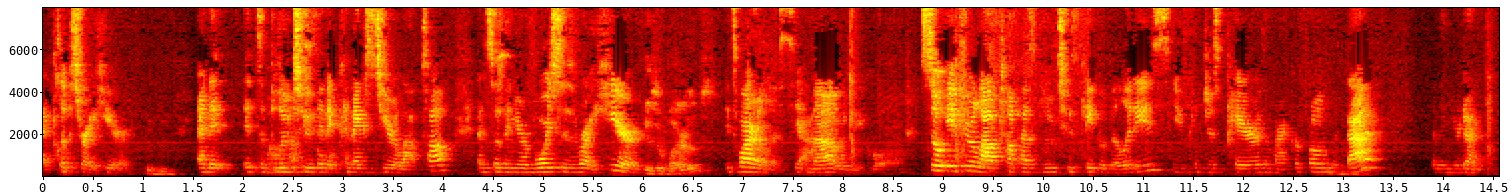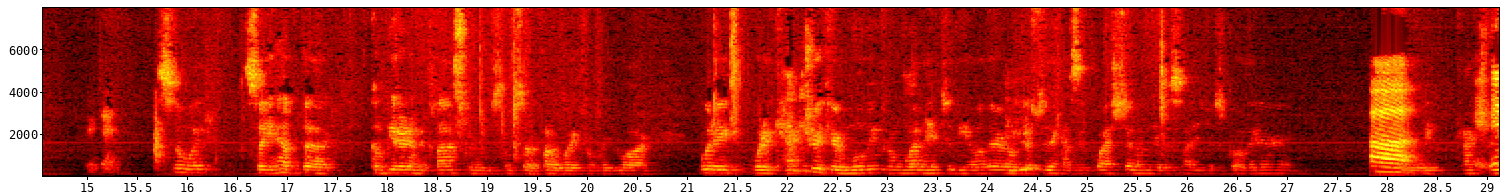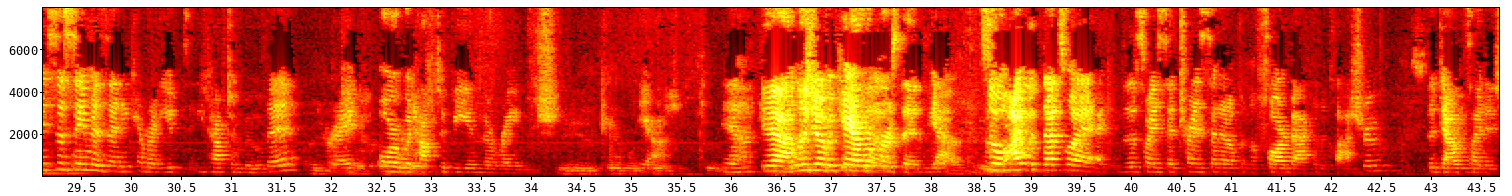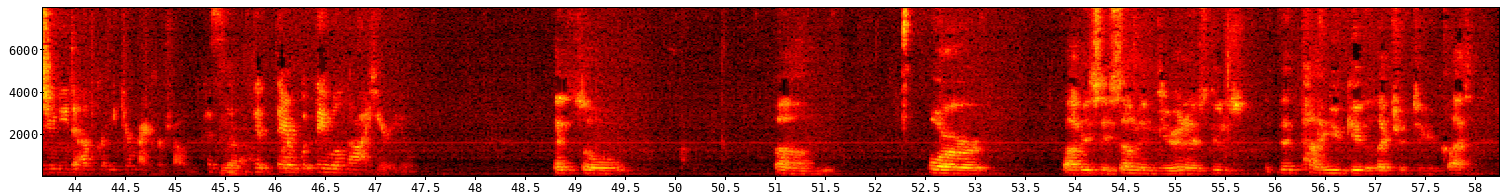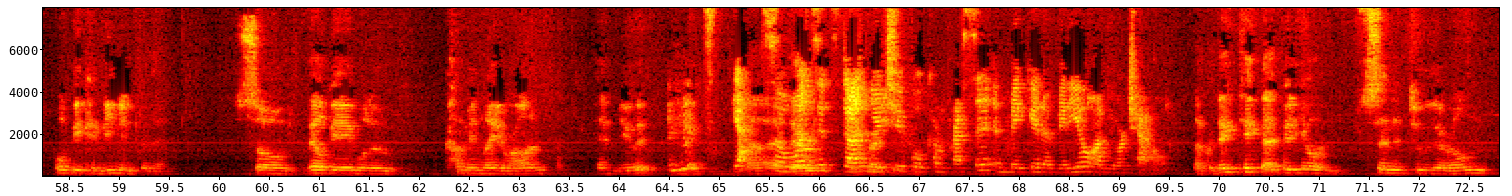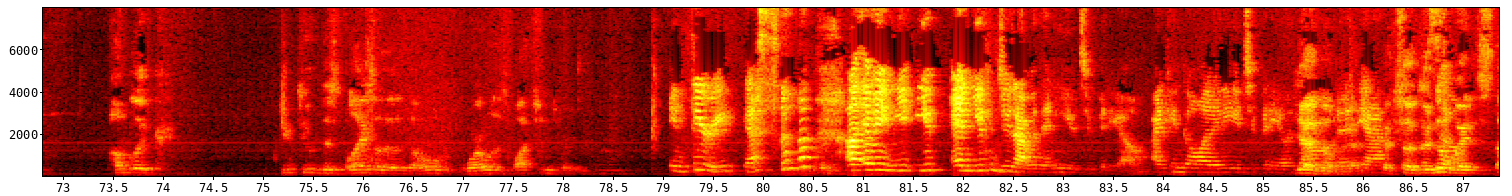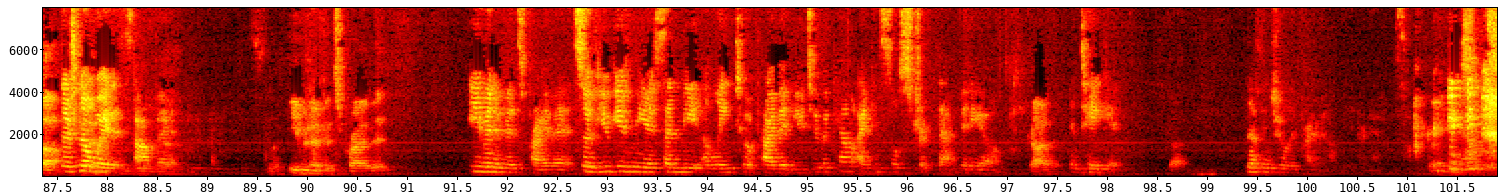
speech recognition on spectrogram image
that clips right here, Mhm. and it it's a Oh, that's Bluetooth and it connects to your laptop, and so then your voice is right here. Is it wireless? It's wireless, yeah. That would be cool. So if your laptop has Bluetooth capabilities, you can just pair the microphone with that, and then you're done. You're good. So when, so you have the computer in the classroom, some sort of far away from where you are. Would it would it capture if you're moving from one end to the other, or if the student has a question on the other side, you just go there and Uh, it will be captured? it's the same as any camera. You'd, you'd have to move it, Or you have to right? Or would have to be in the range. You need a camera Yeah. Yeah, yeah. Unless you have a camera person, yeah. So I would. That's why. I, that's why I said try to set it up in the far back of the classroom. The downside is you need to upgrade your microphone because Yeah. they, they they will not hear you. And so, um, for obviously some of your internet students, the time you give the lecture to your class won't be convenient for them. So they'll be able to come in later on and view it. Mm-hmm. Yeah. Uh, so once it's done. YouTube will compress it and make it a video on your channel. Now, could they take that video and send it to their own public YouTube display so that the whole world is watching? In theory, yes. uh, I mean, you, you and you can do that with any YouTube video. I can go on any YouTube video and Yeah, no, download it. Yeah. so there's no way to stop. There's no that way to stop doing it. Even if it's private. even if it's private. So if you give me a send me a link to a private YouTube account, I can still strip that video Got it. and take it. Got Nothing's really private on the internet. Sorry.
